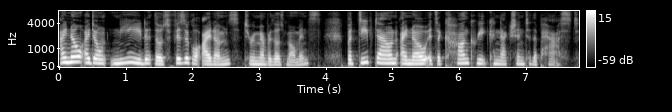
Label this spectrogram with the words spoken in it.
I know I don't need those physical items to remember those moments, but deep down, I know it's a concrete connection to the past.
